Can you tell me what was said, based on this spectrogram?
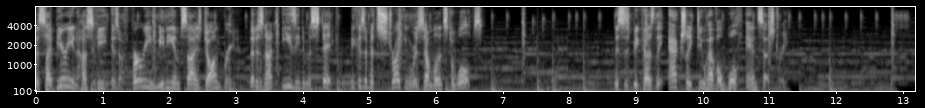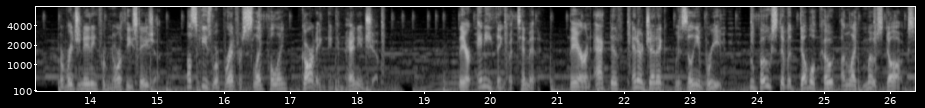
The Siberian Husky is a furry, medium-sized dog breed that is not easy to mistake because of its striking resemblance to wolves. This is because they actually do have a wolf ancestry. Originating from Northeast Asia, Huskies were bred for sled pulling, guarding, and companionship. They are anything but timid. They are an active, energetic, resilient breed who boast of a double coat unlike most dogs.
